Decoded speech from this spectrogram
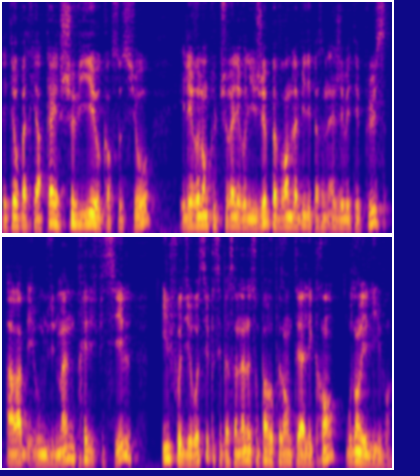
l'hétéropatriarcat est chevillé aux corps sociaux et les relents culturels et religieux peuvent rendre la vie des personnes LGBT+, arabes et ou musulmanes, très difficile. Il faut dire aussi que ces personnes-là ne sont pas représentées à l'écran ou dans les livres.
